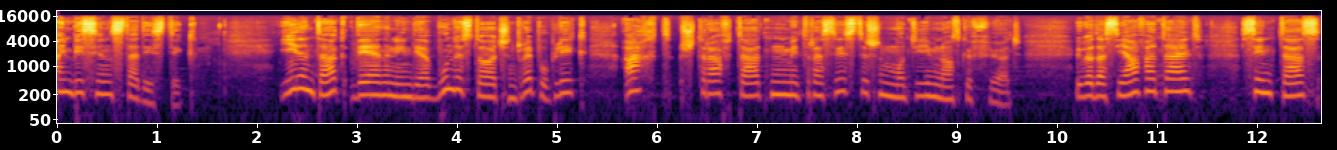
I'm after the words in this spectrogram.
Ein bisschen Statistik. Jeden Tag werden in der Bundesdeutschen Republik acht Straftaten mit rassistischen Motiven ausgeführt. Über das Jahr verteilt sind das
